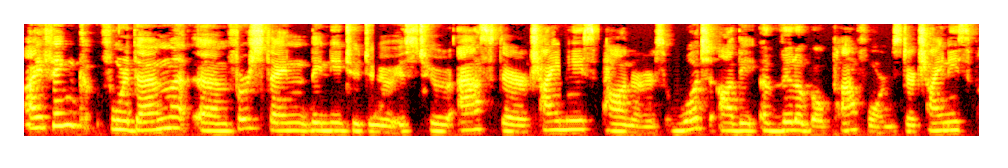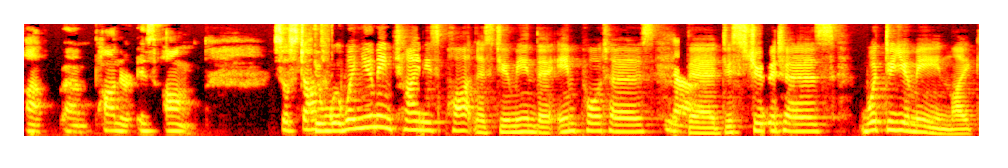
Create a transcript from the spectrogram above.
I think for them, um, first thing they need to do is to ask their Chinese partners what are the available platforms their Chinese um, partner is on. So start. Do, when you mean Chinese partners, do you mean the importers, yeah. the distributors? What do you mean? Like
